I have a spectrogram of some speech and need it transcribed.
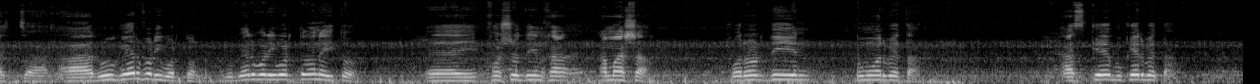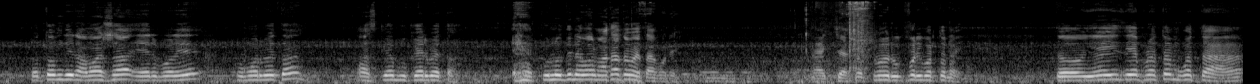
আচ্ছা আর রোগের পরিবর্তন রোগের পরিবর্তন এই তো, এই পরশু দিন আমাশা, পরের দিন কোমর ব্যথা। আজকে বুকের ব্যথা। প্রথম দিন আমাশা এরপরে কোমর ব্যথা আজকে বুকের ব্যথা। কোনো দিন আবার মাথা তো ব্যথা করে। আচ্ছা সবসময় রোগ পরিবর্তন হয়। তো এই যে প্রথম কথা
